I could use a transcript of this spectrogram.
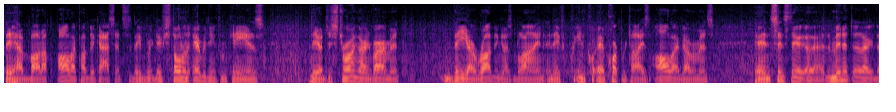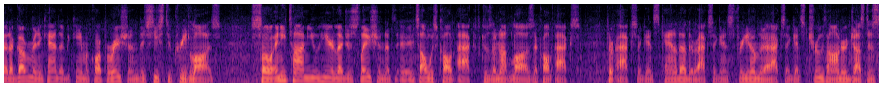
They have bought up all our public assets. They've, they've stolen everything from Canadians. They are destroying our environment. They are robbing us blind, and they've uh, corporatized all our governments. And since they, uh, the minute that, our, that a government in Canada became a corporation, they ceased to create laws. So anytime you hear legislation, that it's always called acts because they're not laws; they're called acts. They're acts against Canada, they're acts against freedom, they're acts against truth, honor, justice,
